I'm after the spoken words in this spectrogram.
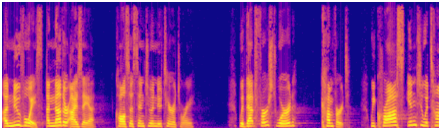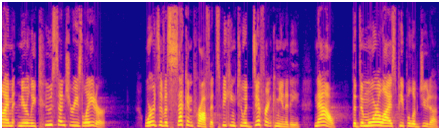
A new voice, another Isaiah, calls us into a new territory. With that first word, comfort, we cross into a time nearly two centuries later. Words of a second prophet speaking to a different community, now the demoralized people of Judah.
